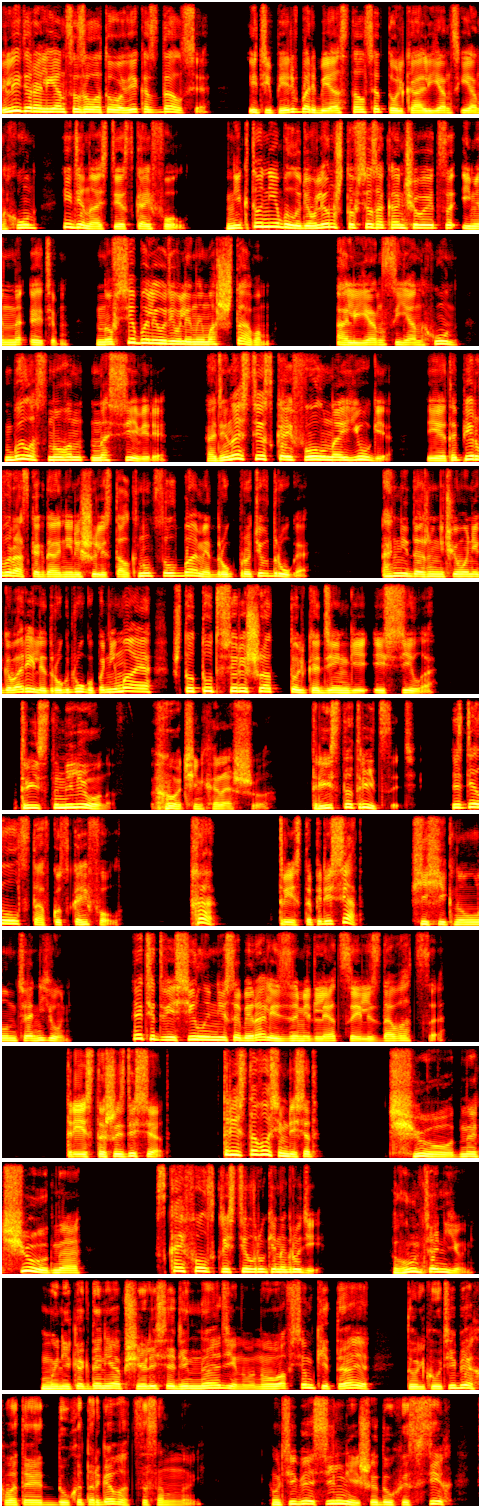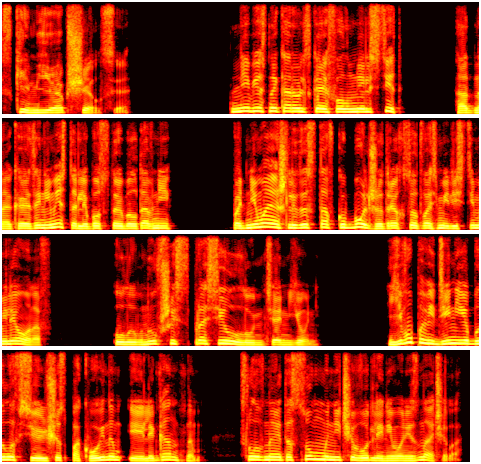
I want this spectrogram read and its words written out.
Лидер Альянса Золотого Века сдался, и теперь в борьбе остался только Альянс Янхун и династия Скайфолл. Никто не был удивлен, что все заканчивается именно этим, но все были удивлены масштабом. Альянс Янхун был основан на севере, а династия Скайфолл на юге, и это первый раз, когда они решили столкнуться лбами друг против друга. Они даже ничего не говорили друг другу, понимая, что тут все решат только деньги и сила. «Триста миллионов. Очень хорошо. Триста тридцать». Сделал ставку Скайфолл. «Ха! Триста пятьдесят!» — хихикнул Лун Тянь Юнь. Эти две силы не собирались замедляться или сдаваться. «Триста шестьдесят». «Триста восемьдесят». «Чудно, чудно!» Скайфолл скрестил руки на груди. «Лун Тянь Юнь, мы никогда не общались один на один, но во всем Китае только у тебя хватает духа торговаться со мной. У тебя сильнейший дух из всех, с кем я общался». «Небесный король Скайфолл мне льстит. Однако это не место для пустой болтовни. Поднимаешь ли ты ставку больше 380 миллионов?» Улыбнувшись, спросил Лун Тянь Юнь. Его поведение было все еще спокойным и элегантным, словно эта сумма ничего для него не значила.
